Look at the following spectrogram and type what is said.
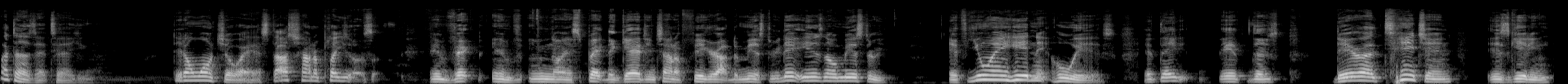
What does that tell you? They don't want your ass. Stop trying to play uh, invect, in, you know, Inspector Gadget and trying to figure out the mystery. There is no mystery. If you ain't hitting it, who is? If they, if the their attention is getting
